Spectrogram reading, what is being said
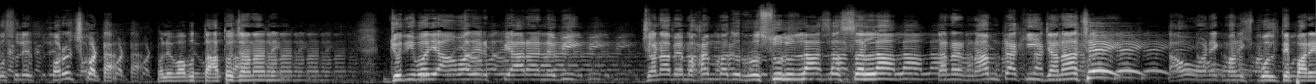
গোসলের খরচ কটা? বলে, বাবু, তা তো জানা নেই। যদি বলি আমাদের পেয়ারা নবী জনাবে মোহাম্মদুর রসুল্লাহ তার নামটা কি জানা আছে? তাও অনেক মানুষ বলতে পারে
